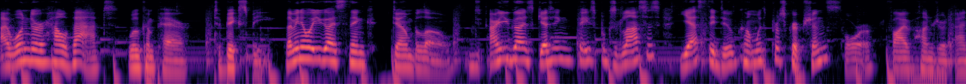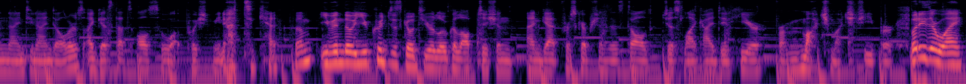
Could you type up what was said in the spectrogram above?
I wonder how that will compare to Bixby. Let me know what you guys think down below. Are you guys getting Facebook's glasses? Yes, they do come with prescriptions for $599. I guess that's also what pushed me not to get them. Even though you could just go to your local optician and get prescriptions installed, just like I did here, for much, much cheaper. But either way,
